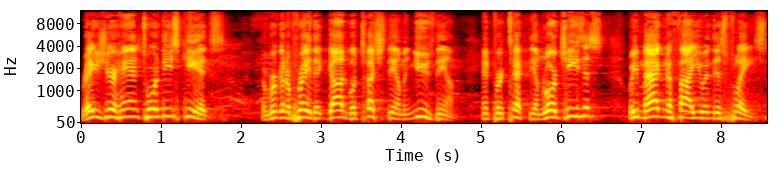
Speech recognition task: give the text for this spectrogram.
Raise your hand toward these kids. And we're going to pray that God will touch them and use them and protect them. Lord Jesus, we magnify you in this place.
